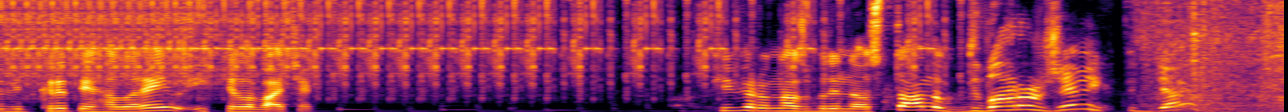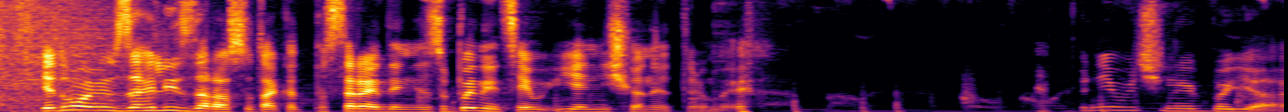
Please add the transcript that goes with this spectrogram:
відкрити галерею і кіловатик. Фівер у нас буде на останок. Два рожевих підряд. Я думаю, він взагалі зараз отак от посередині зупиниться і я нічого не отримаю. В понівечених боях.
